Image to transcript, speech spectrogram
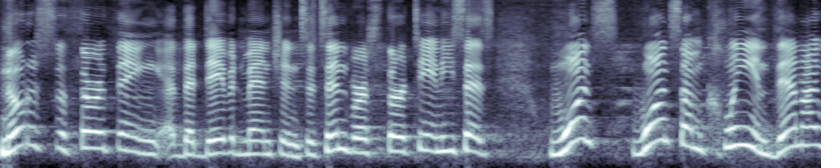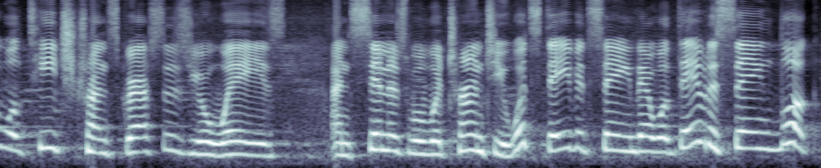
Notice the third thing that David mentions. It's in verse 13. He says, once, once I'm clean, then I will teach transgressors your ways, and sinners will return to you. What's David saying there? Well, David is saying, Look,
